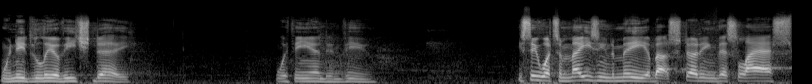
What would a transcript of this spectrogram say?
we need to live each day with the end in view. You see, what's amazing to me about studying this last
